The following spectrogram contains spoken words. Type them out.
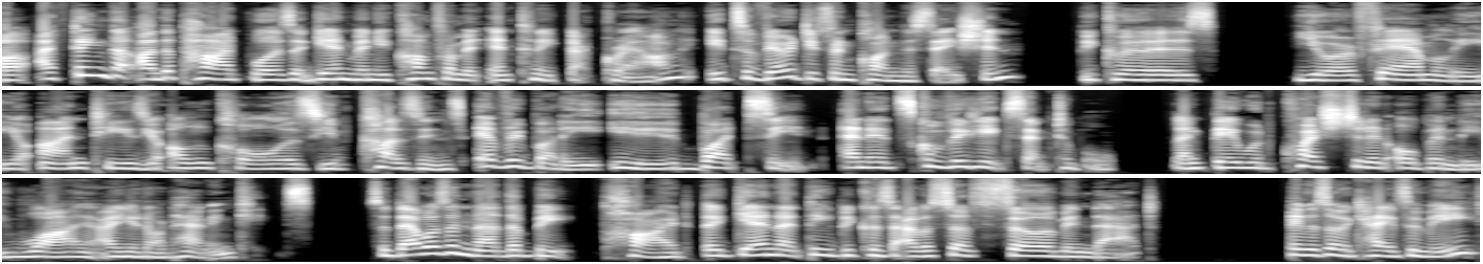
Uh, I think the other part was, again, when you come from an ethnic background, it's a very different conversation because your family, your aunties, your uncles, your cousins, everybody butts in and it's completely acceptable. Like they would question it openly. Why are you not having kids? So that was another big part. Again, I think because I was so firm in that, it was okay for me,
